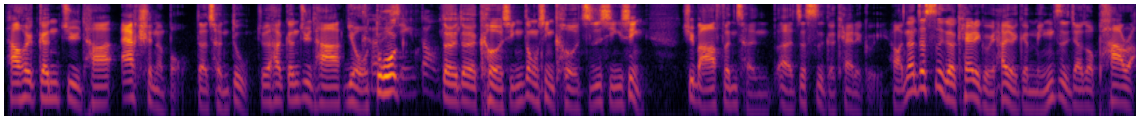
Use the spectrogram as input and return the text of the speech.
它会根据它 actionable 的程度，就是它根据它有多对对可行动性、可执行性，去把它分成呃这四个 category。好，那这四个 category 它有一个名字叫做 para。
